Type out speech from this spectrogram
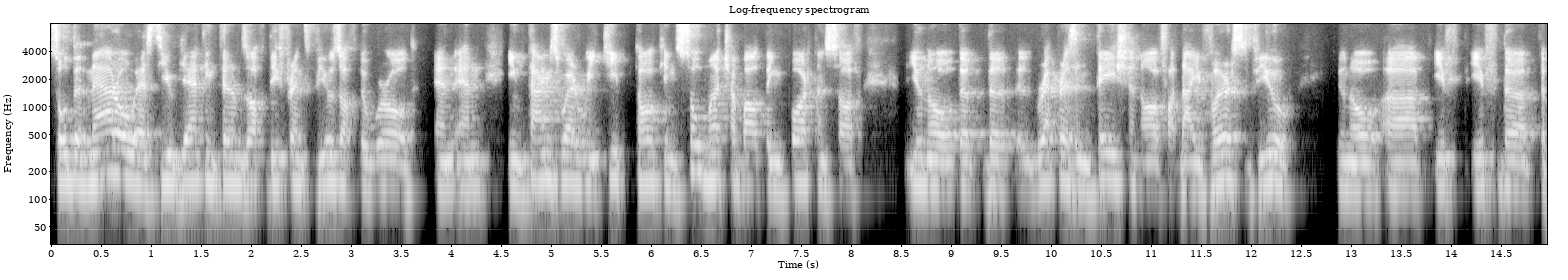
So the narrowest you get in terms of different views of the world. And and in times where we keep talking so much about the importance of you know the the representation of a diverse view you know, uh, if, if the, the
